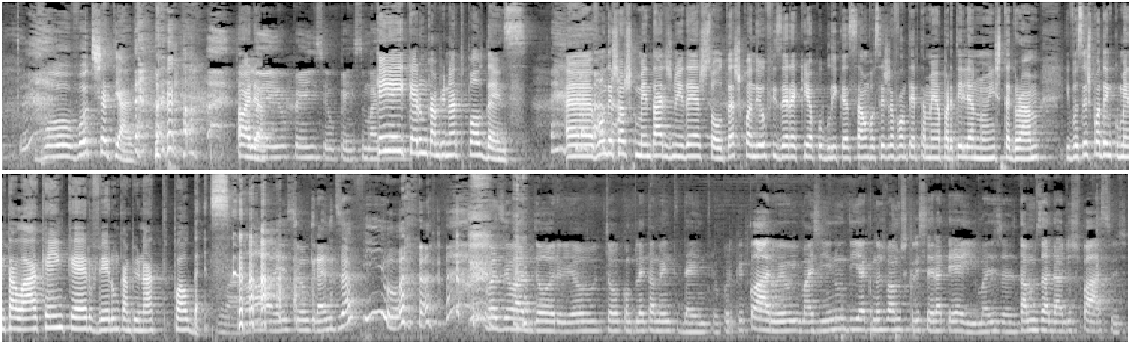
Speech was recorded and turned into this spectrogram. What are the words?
vou, vou te chatear. Olha, eu penso, eu penso. quem aí quer um campeonato de pole dance? Uh, vão deixar os comentários no Ideias Soltas. Quando eu fizer aqui a publicação, vocês já vão ter também a partilha no Instagram e vocês podem comentar lá quem quer ver um campeonato de pole dance. Uau, esse é um grande desafio! Mas eu adoro, eu estou completamente dentro, porque, claro, eu imagino um dia que nós vamos crescer até aí, mas estamos a dar os passos.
